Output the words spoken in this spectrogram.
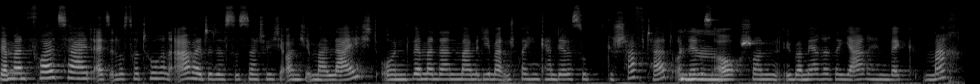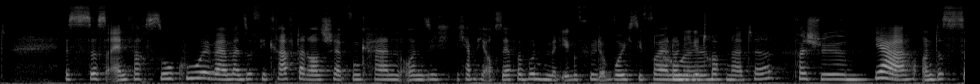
wenn man Vollzeit als Illustratorin arbeitet, das ist natürlich auch nicht immer leicht. Und wenn man dann mal mit jemandem sprechen kann, der das so geschafft hat und mhm. der das mhm. auch schon über mehrere Jahre hinweg macht, ist das einfach so cool, weil man so viel Kraft daraus schöpfen kann und sich, ich habe mich auch sehr verbunden mit ihr gefühlt, obwohl ich sie vorher cool. noch nie getroffen hatte. Voll schön. Ja, und das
